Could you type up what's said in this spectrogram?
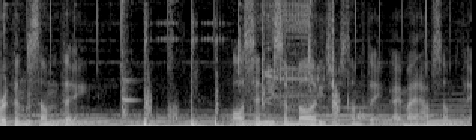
Work on something. I'll send you some melodies or something. I might have something.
